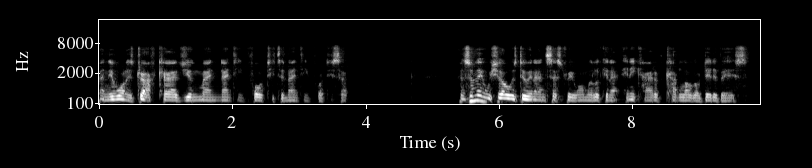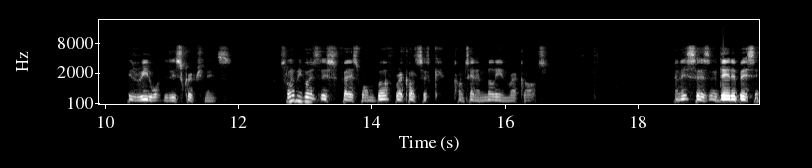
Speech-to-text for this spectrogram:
and the other one is draft cards young Men 1940 to 1947. And something we should always do in Ancestry when we're looking at any kind of catalogue or database is read what the description is. So let me go into this first one. Both records contain a million records. And this says a database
